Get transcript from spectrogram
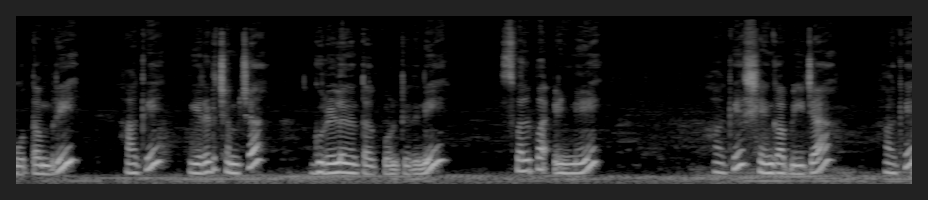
ಕೊತ್ತಂಬರಿ, ಹಾಗೆ ಎರಡು ಚಮಚ ಗುರೆಳ್ಳನ್ನು ತೆಗೆದುಕೊಳ್ತಿದ್ದೀನಿ ಸ್ವಲ್ಪ ಎಣ್ಣೆ ಹಾಗೆ ಶೇಂಗಾ ಬೀಜ, ಹಾಗೆ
